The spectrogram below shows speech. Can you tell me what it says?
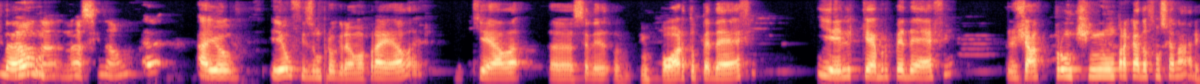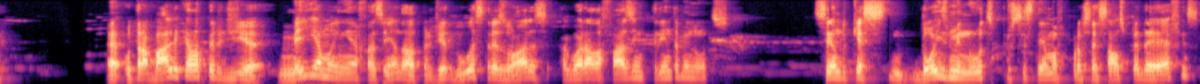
não, não, não assim não. É, aí eu, eu fiz um programa para ela que ela uh, importa o PDF e ele quebra o PDF já prontinho um para cada funcionário. É, o trabalho que ela perdia meia manhã fazendo, ela perdia duas, três horas, agora ela faz em 30 minutos. Sendo que é dois minutos para o sistema processar os PDFs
